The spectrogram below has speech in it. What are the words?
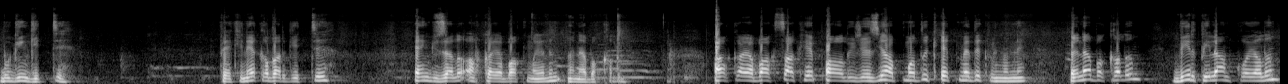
Bugün gitti. Peki ne kadar gitti? En güzeli arkaya bakmayalım, öne bakalım. Arkaya baksak hep ağlayacağız. Yapmadık, etmedik bilmem ne. Öne bakalım, bir plan koyalım,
